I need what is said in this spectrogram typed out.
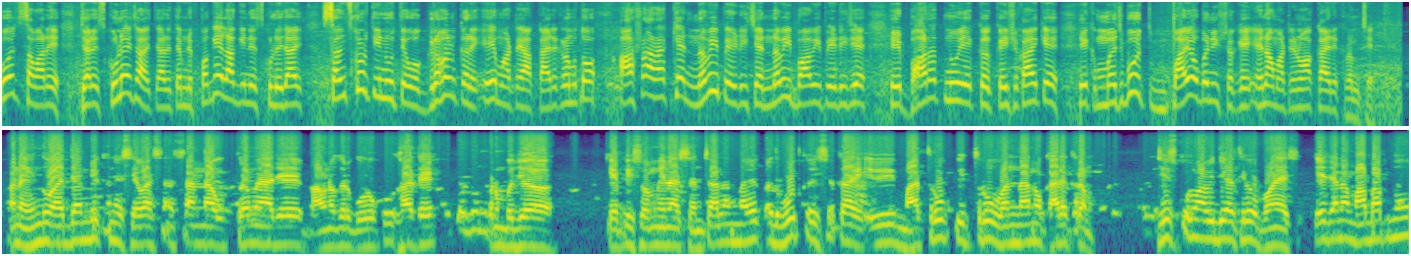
રોજ સવારે જ્યારે સ્કૂલે જાય, ત્યારે તેમને પગે લાગીને સ્કૂલે જાય. સંસ્કૃતિનું તેઓ ગ્રહણ કરે એ માટે આ કાર્યક્રમ હતો. આશા રાખીએ નવી પેઢી છે, નવી ભાવિ પેઢી છે. એ ભારતનું એક કહી શકાય કે એક મજબૂત પાયો બની શકે એના માટેનો આ કાર્યક્રમ છે. અને હિન્દુ આધ્યાત્મિક અને સેવા સંસ્થાનના ઉપક્રમે આજે ભાવનગર ગોળકો ખાતે પરમ કેપી સ્વામીના સંચાલનમાં એક અદ્ભુત કહી શકાય એવી માતૃ પિતૃ વંદનાનો કાર્યક્રમ જે સ્કૂલમાં વિદ્યાર્થીઓ ભણે છે. એ જેના મા બાપનું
